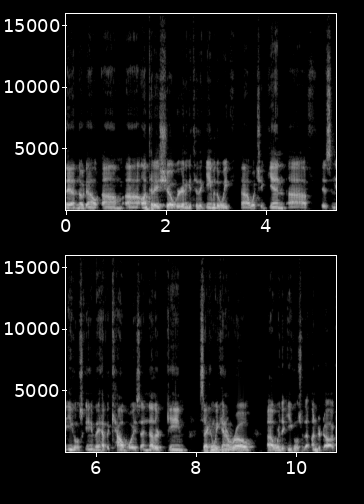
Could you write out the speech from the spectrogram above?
Yeah, no doubt. Um, uh, on today's show, we're going to get to the game of the week, uh, which again uh, is an Eagles game. They have the Cowboys, another game, second week in a row uh, where the Eagles are the underdog,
